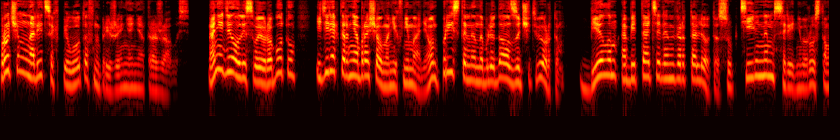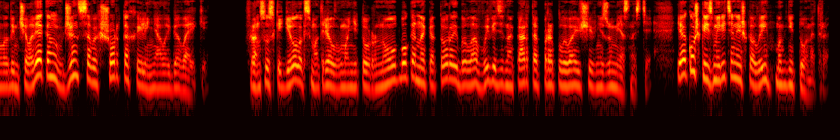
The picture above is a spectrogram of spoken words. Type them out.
Впрочем, на лицах пилотов напряжение не отражалось. Они делали свою работу, и директор не обращал на них внимания. Он пристально наблюдал за четвертым, белым обитателем вертолета, субтильным, среднего роста молодым человеком в джинсовых шортах и линялой гавайке. Французский геолог смотрел в монитор ноутбука, на который была выведена карта проплывающей внизу местности, и окошко измерительной шкалы магнитометра.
